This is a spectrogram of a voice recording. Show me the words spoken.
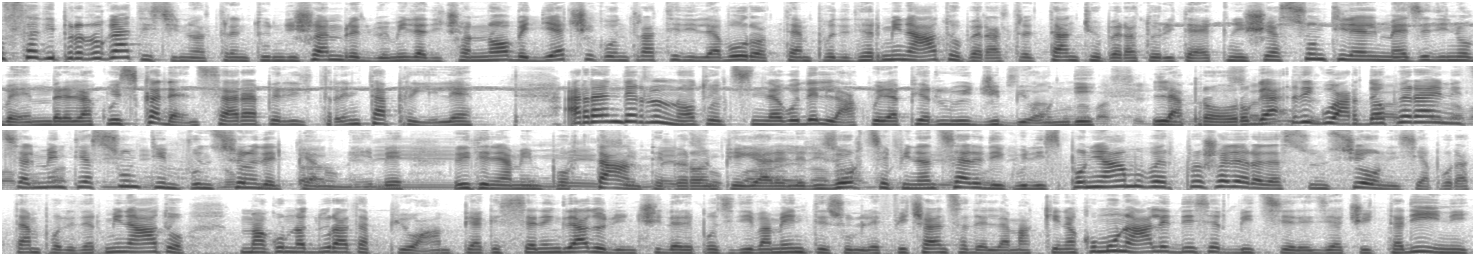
stati prorogati sino al 31 dicembre 2019 10 contratti di lavoro a tempo determinato per altrettanti operatori tecnici assunti nel mese di novembre, la cui scadenza era per il 30 aprile. A renderlo noto il sindaco dell'Aquila Pierluigi Biondi. La proroga riguarda operai inizialmente assunti in funzione del piano neve. Riteniamo importante però impiegare le risorse finanziarie di cui disponiamo per procedere ad assunzioni, sia pure a tempo determinato, ma con una durata più ampia, che siano in grado di incidere positivamente sull'efficienza della macchina comunale e dei servizi resi ai cittadini.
